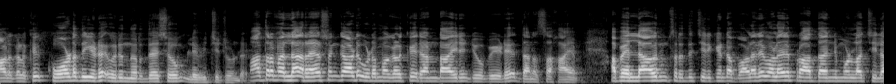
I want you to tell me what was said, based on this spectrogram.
ആളുകൾക്ക് കോടതിയുടെ ഒരു നിർദ്ദേശവും ലഭിച്ചിട്ടുണ്ട്. മാത്രമല്ല റേഷൻ കാർഡ് ഉടമകൾക്ക് രണ്ടായിരം രൂപയുടെ ധനസഹായം. അപ്പോൾ എല്ലാവരും ശ്രദ്ധിച്ചിരിക്കേണ്ട വളരെ വളരെ പ്രാധാന്യമുള്ള ചില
